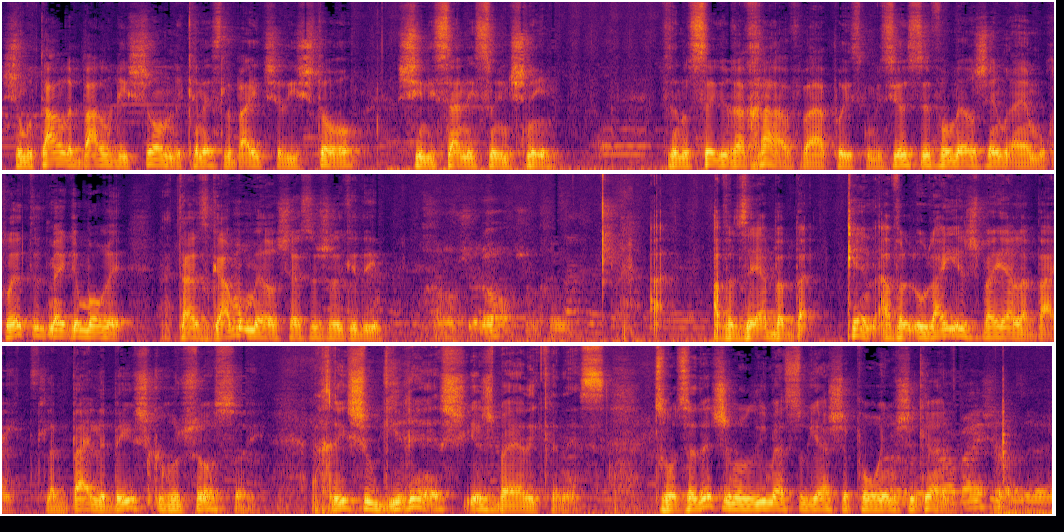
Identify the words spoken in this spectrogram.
שמותר לבעל ראשון להיכנס לבית של אשתו שהיא ניסה נישואין שניים. זה נושא רחב בפויסקים. יוסף אומר שאין ראיה מוחלטת מהגמורה, אתה אז גם אומר שעשו של כדין. אבל זה היה כן, אבל אולי יש בעיה לבית, לבית, לבייש גרושוסוי. אחרי שהוא גירש, יש בעיה להיכנס. זאת אומרת, שדה שנולדים מהסוגיה שפה רואים שכאן. הבית שלה זה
